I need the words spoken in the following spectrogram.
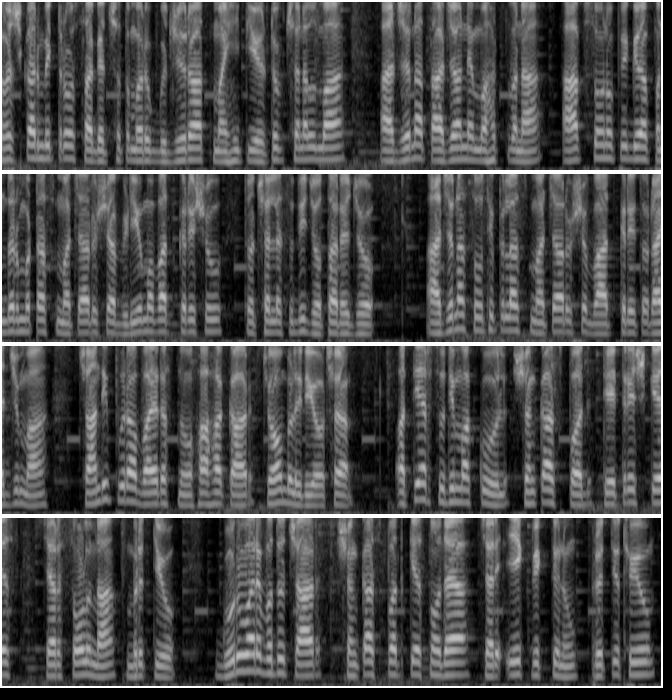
નમસ્કાર મિત્રો, સ્વાગત છે તમારું ગુજરાત માહિતી યુટ્યુબ ચેનલમાં. આજના તાજા અને મહત્વના, આપ સૌનો ઉપયોગ પંદર મોટા સમાચાર વિશે વિડીયોમાં વાત કરીશું, તો છેલ્લે સુધી જોતા રહેજો. આજના સૌથી પહેલા સમાચાર વિશે વાત કરીએ તો રાજ્યમાં ચાંદીપુરા વાયરસનો હાહાકાર જોવા મળી રહ્યો છે. અત્યાર સુધીમાં કુલ શંકાસ્પદ તેત્રીસ કેસ, જ્યારે સોળના મૃત્યુ. ગુરુવારે વધુ ચાર શંકાસ્પદ કેસ નોંધાયા, જ્યારે એક વ્યક્તિનું મૃત્યુ થયું.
